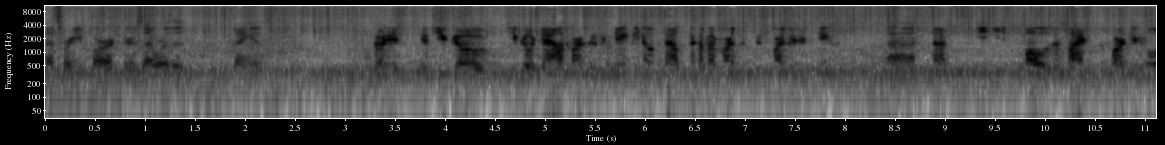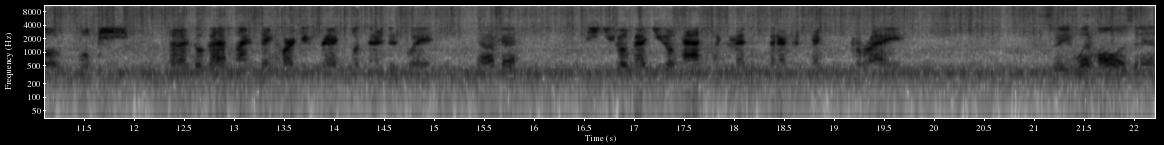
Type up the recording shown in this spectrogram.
That's where you park, or is that where the thing is? So if, if you go you go down Martin Luther King, you know, southbound on Martin Luther, Martin Luther King, Uh-huh. um, you, you follow the signs. The parking will will be uh, have signs saying parking for Expo Center this way. Yeah, okay. So you, go back, you go past the convention center to take to the right. Sweet. What hall is it in?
